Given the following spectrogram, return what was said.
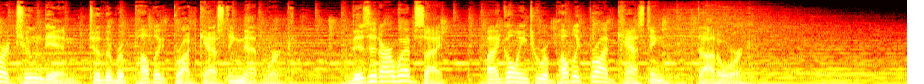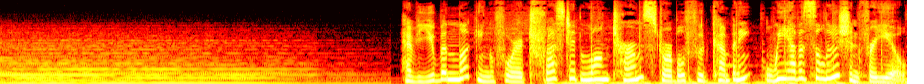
Are tuned in to the Republic Broadcasting Network. Visit our website by going to republicbroadcasting.org. Have you been looking for a trusted long term storable food company? We have a solution for you.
